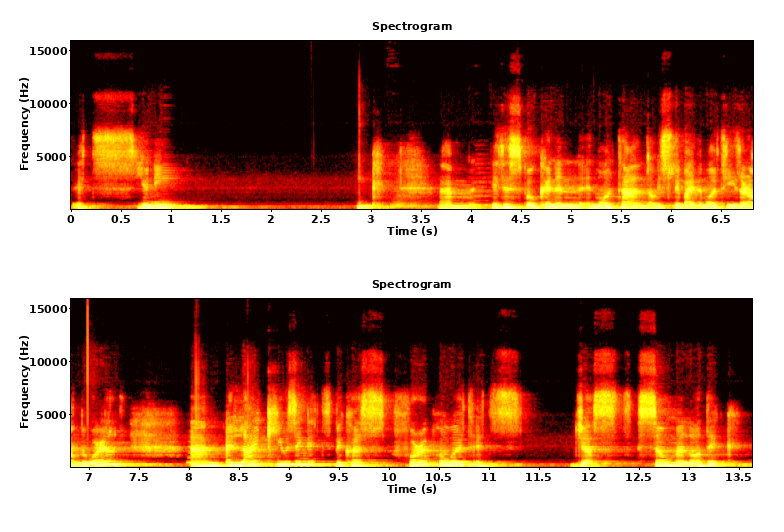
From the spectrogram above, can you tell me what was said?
it's unique. Um, it is spoken in, in Malta and obviously by the Maltese around the world. Um, I like using it because for a poet, it's just so melodic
